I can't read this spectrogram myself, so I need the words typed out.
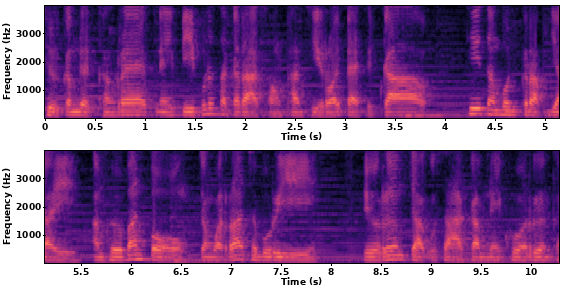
ถือกำเนิดครั้งแรกในปีพุทธศักราช 2489 ที่ตำบลกรับใหญ่ อำเภอบ้านโป่ง จังหวัดราชบุรีโดยเริ่มจากอุตสาหกรรมในครัวเรือนข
